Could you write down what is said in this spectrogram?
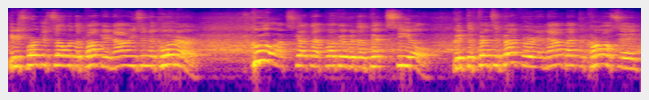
Here's Burgess with the puck and now he's in the corner. Kulak's got that puck with the pick steal. Good defensive effort and now back to Karlsson.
